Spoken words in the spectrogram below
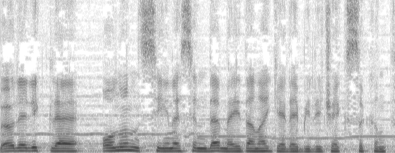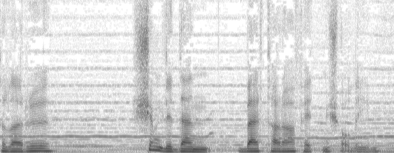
böylelikle onun sinesinde meydana gelebilecek sıkıntıları şimdiden bertaraf etmiş olayım.''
